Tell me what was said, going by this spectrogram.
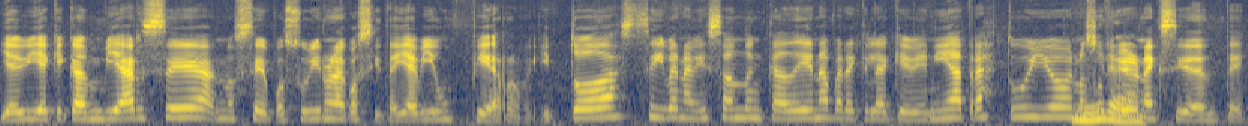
y había que cambiarse, no sé, pues subir una cosita y había un fierro y todas se iban avisando en cadena para que la que venía atrás tuyo no Mira. sufriera un accidente.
